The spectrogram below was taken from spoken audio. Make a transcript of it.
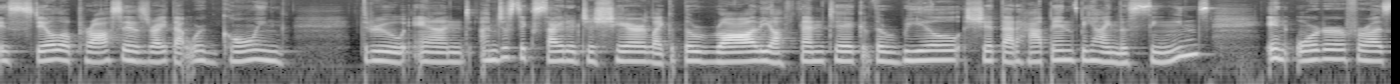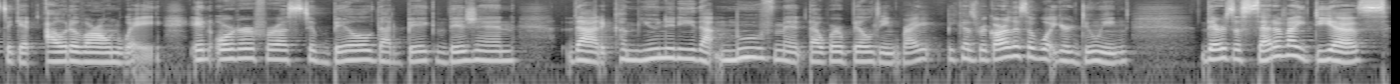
is still a process, right? That we're going through. And I'm just excited to share like the raw, the authentic, the real shit that happens behind the scenes in order for us to get out of our own way, in order for us to build that big vision, that community, that movement that we're building, right? Because regardless of what you're doing, there's a set of ideas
